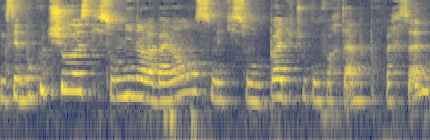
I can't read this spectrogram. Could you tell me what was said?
donc c'est beaucoup de choses qui sont mises dans la balance, mais qui sont pas du tout confortables pour personne.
